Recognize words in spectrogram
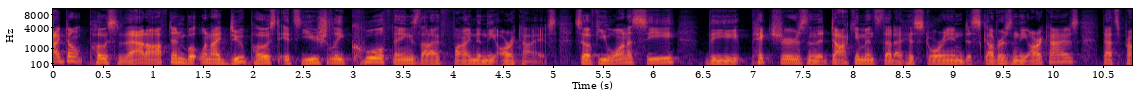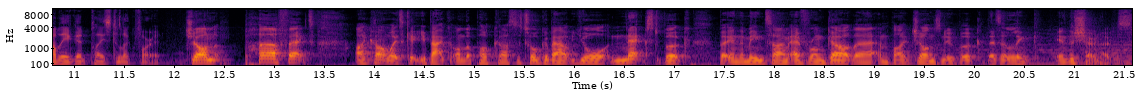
I don't post that often, but when I do post, it's usually cool things that I find in the archives. So if you want to see the pictures and the documents that a historian discovers in the archives, that's probably a good place to look for it. John, perfect. I can't wait to get you back on the podcast to talk about your next book. But in the meantime, everyone go out there and buy John's new book. There's a link in the show notes.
